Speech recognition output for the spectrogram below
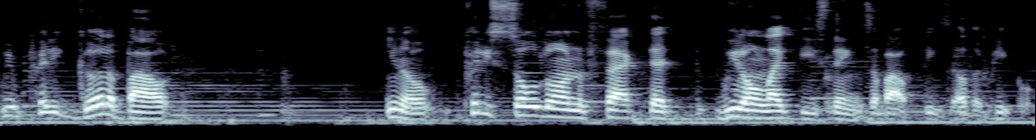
we're pretty good about you know pretty sold on the fact that we don't like these things about these other people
